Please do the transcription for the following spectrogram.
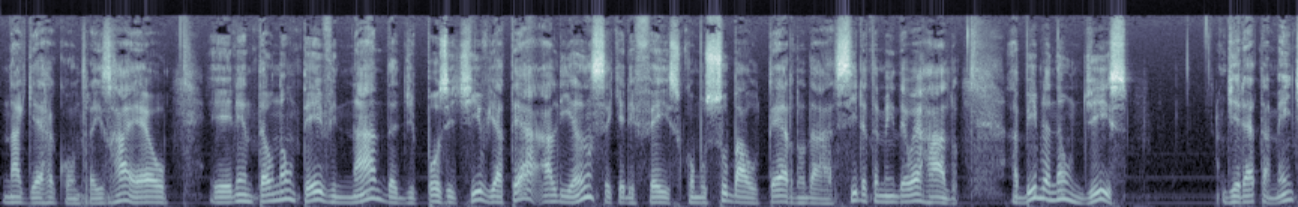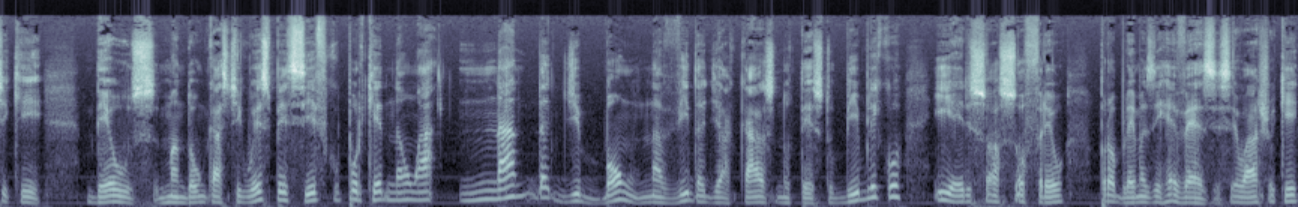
na guerra contra Israel. Ele então não teve nada de positivo e até a aliança que ele fez como subalterno da Síria também deu errado. A Bíblia não diz diretamente que Deus mandou um castigo específico porque não há nada de bom na vida de Acas no texto bíblico e ele só sofreu problemas e reveses. Eu acho que,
